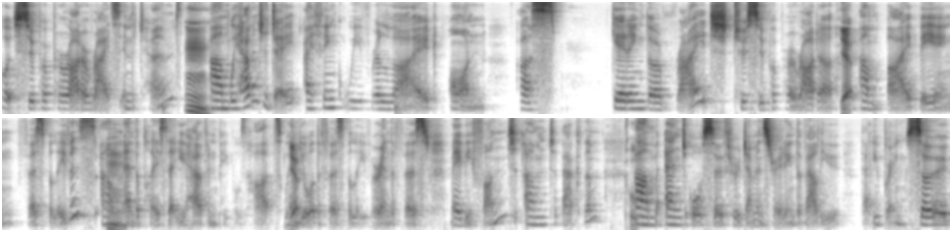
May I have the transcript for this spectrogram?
put super prorata rights in the terms. Mm. Um, we haven't to date. I think we've relied on us getting the right to super prorata Yeah. um, by being first believers um, and the place that you have in people's hearts when Mm. Yeah. you're the first believer and the first maybe fund um, to back them, Cool. um, and also through demonstrating the value that you bring. So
